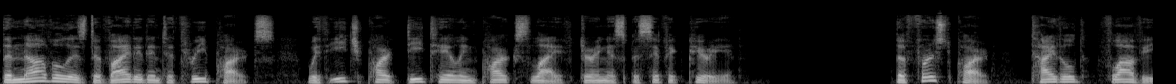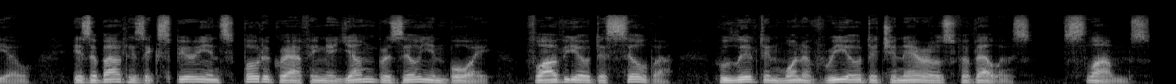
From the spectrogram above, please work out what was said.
The novel is divided into three parts, with each part detailing Parks' life during a specific period. The first part, titled Flavio, is about his experience photographing a young Brazilian boy, Flavio da Silva, who lived in one of Rio de Janeiro's favelas, slums.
